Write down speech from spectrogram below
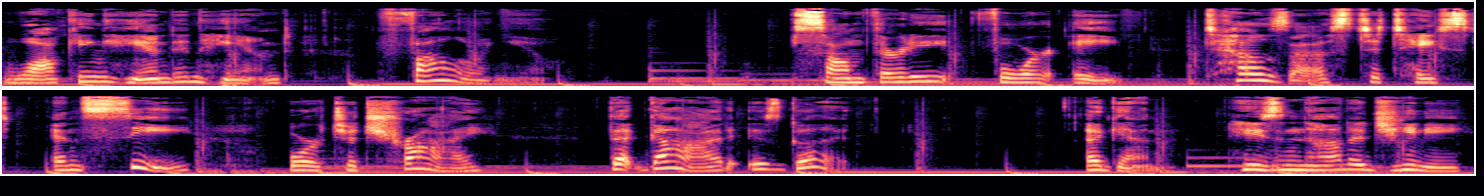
walking hand in hand, following you. Psalm 34 8 tells us to taste and see or to try that God is good. Again, He's not a genie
